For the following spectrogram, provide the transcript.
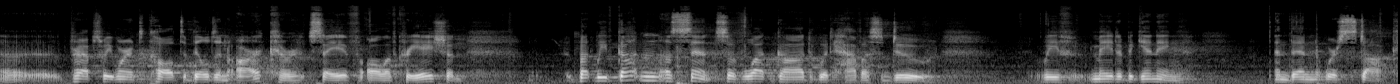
Uh, perhaps we weren't called to build an ark or save all of creation. But we've gotten a sense of what God would have us do. We've made a beginning, and then we're stuck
